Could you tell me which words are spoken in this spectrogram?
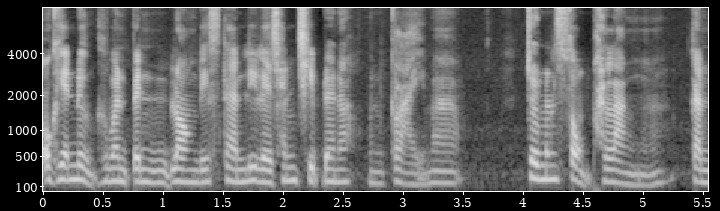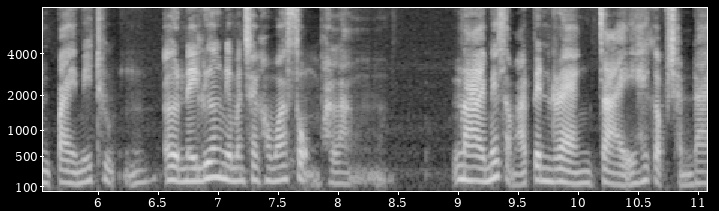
โอเคหนึ่งคือมันเป็น long distance relationship ด้วยเนาะมันไกลมาก จนมันส่งพลังกันไปไม่ถึง เออ ในเรื่องนี้มันใช้คำว่าส่งพลัง นายไม่สามารถเป็นแรงใจให้กับฉันได้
